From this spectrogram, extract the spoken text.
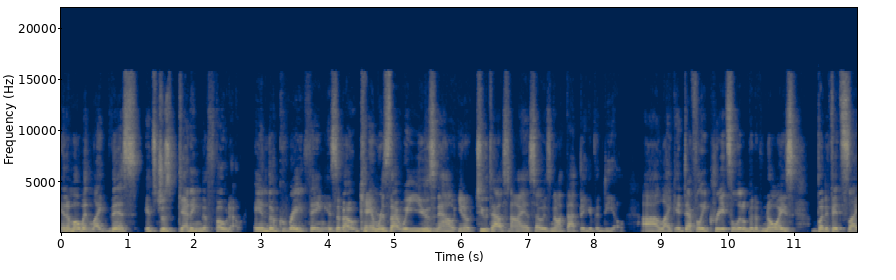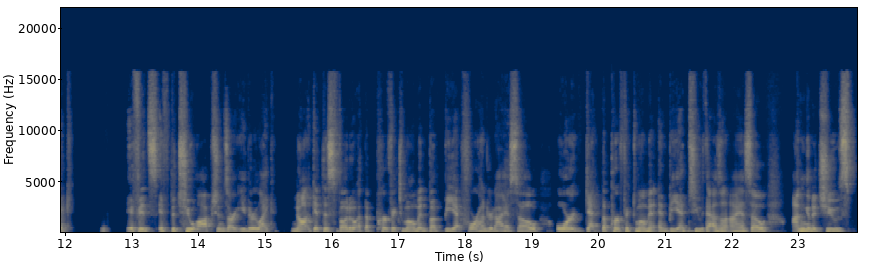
In a moment like this, it's just getting the photo. And the great thing is about cameras that we use now, you know, 2000 ISO is not that big of a deal. Uh, like it definitely creates a little bit of noise, but if it's like, if it's, if the two options are either like not get this photo at the perfect moment, but be at 400 ISO, or get the perfect moment and be at mm-hmm. 2000 ISO, I'm going to choose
